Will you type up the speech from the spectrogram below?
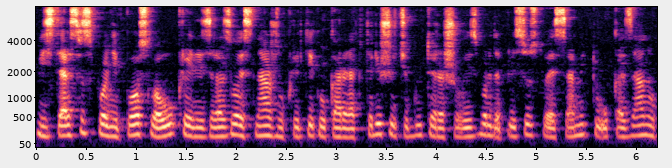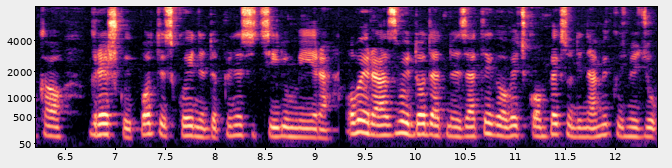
Ministarstvo spoljnih poslova u Ukrajini izrazilo je snažnu kritiku karakterišujući Guterašov izbor da prisustuje samitu u Kazanu kao grešku i potez koji ne doprinosi cilju mira. Ovaj razvoj dodatno je zategao već kompleksnu dinamiku između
